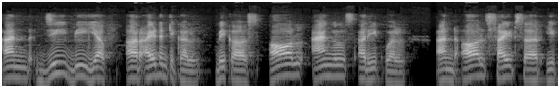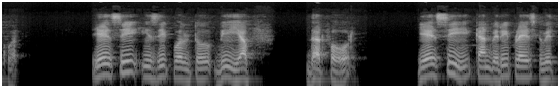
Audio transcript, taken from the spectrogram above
and GBF are identical because all angles are equal and all sides are equal. AC is equal to BF. Therefore, AC can be replaced with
